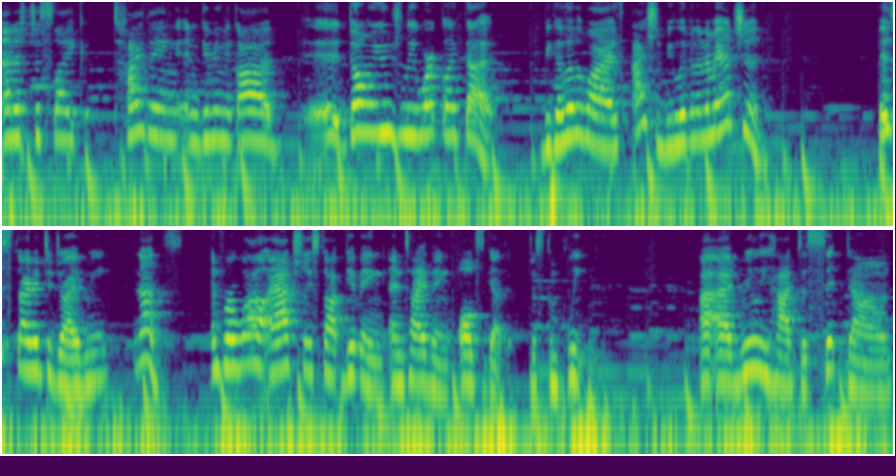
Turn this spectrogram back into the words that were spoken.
And it's just like tithing and giving to God, it don't usually work like that. Because otherwise, I should be living in a mansion. This started to drive me nuts. And for a while, I actually stopped giving and tithing altogether, just completely. I, I really had to sit down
